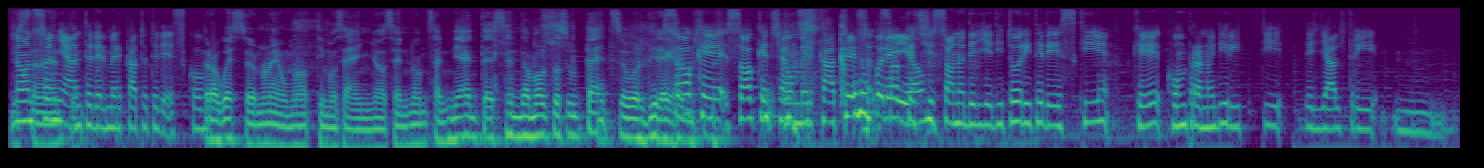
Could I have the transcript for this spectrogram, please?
non so niente del mercato tedesco. Però questo non è un ottimo segno, se non sa niente essendo molto sul pezzo vuol dire so che... so che c'è un mercato, so, so che ci sono degli editori tedeschi che comprano i diritti degli altri... Mh,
